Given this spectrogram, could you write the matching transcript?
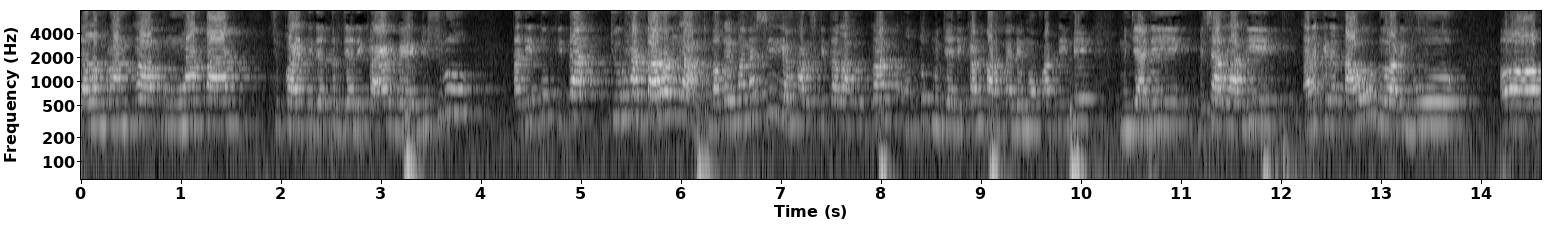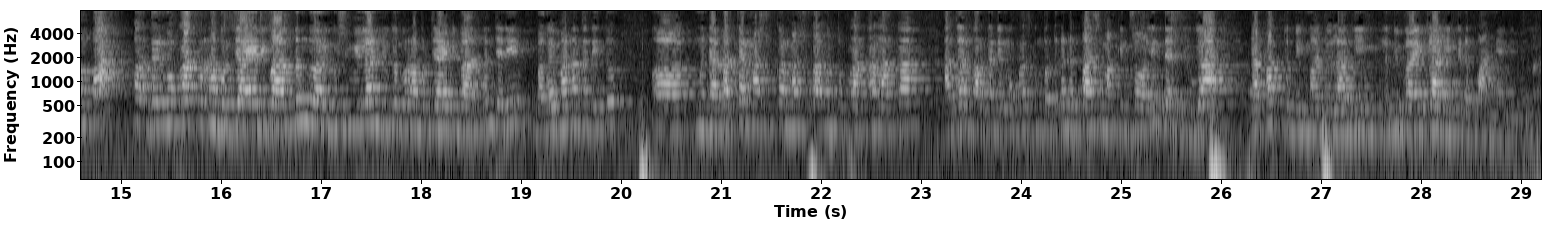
dalam rangka penguatan supaya tidak terjadi KLB justru tadi itu kita curhat bareng lah bagaimana sih yang harus kita lakukan untuk menjadikan Partai Demokrat ini menjadi besar lagi karena kita tahu 2000 Eh, empat Partai Demokrat pernah berjaya di Banten 2009 juga pernah berjaya di Banten jadi bagaimana tadi itu eh, mendapatkan masukan-masukan untuk langkah-langkah agar Partai Demokrat ke depan semakin solid dan juga dapat lebih maju lagi lebih baik lagi ke depannya gitu Nah,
